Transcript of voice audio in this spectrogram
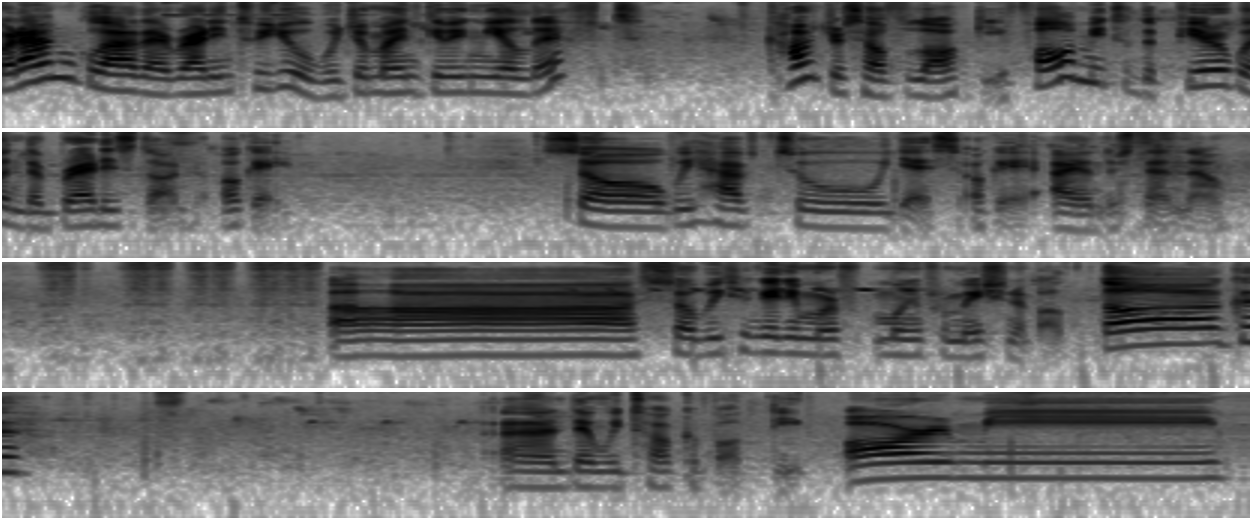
But I'm glad I ran into you. Would you mind giving me a lift? Count yourself lucky. Follow me to the pier when the bread is done. Okay. So we have to... Yes, okay, I understand now. Uh, so we can get more, more information about dog. And then we talk about the army.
